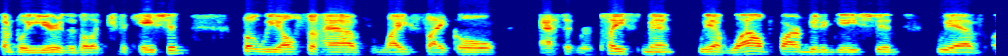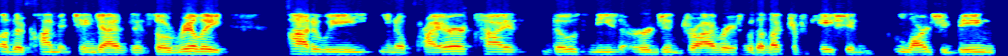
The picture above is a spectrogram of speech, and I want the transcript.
several years is electrification, but we also have life cycle asset replacement. We have wildfire mitigation. We have other climate change items, and so really how do we, you know, prioritize those needs urgent drivers with electrification largely being,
